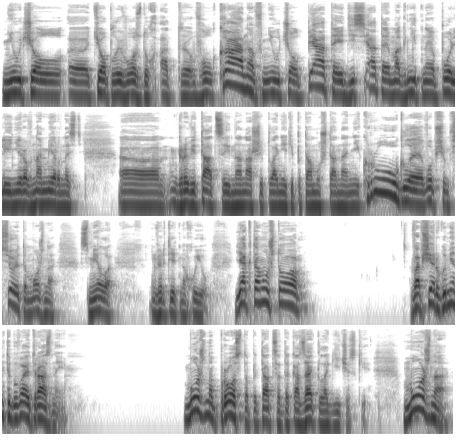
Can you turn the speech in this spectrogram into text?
не учел э, теплый воздух от вулканов, не учел пятое, десятое магнитное поле и неравномерность гравитации на нашей планете, потому что она не круглая. В общем, все это можно смело вертеть на хую. Я к тому, что вообще аргументы бывают разные. Можно просто пытаться доказать логически. Можно,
